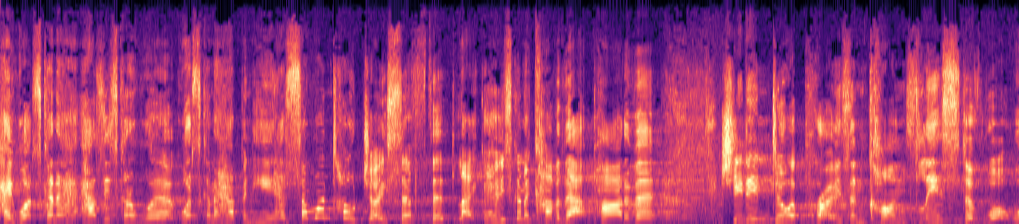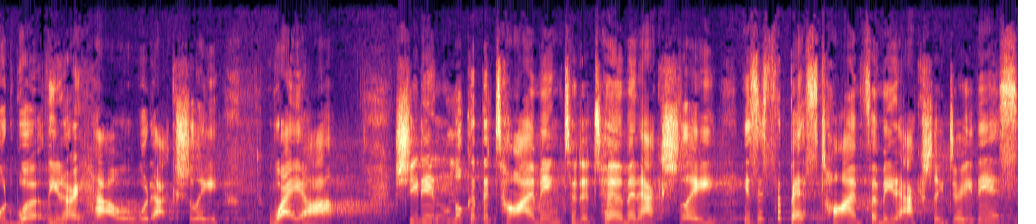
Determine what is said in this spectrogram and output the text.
hey, what's gonna, how's this gonna work? What's gonna happen here? Has someone told Joseph that, like, who's gonna cover that part of it? She didn't do a pros and cons list of what would work, you know, how it would actually weigh up. She didn't look at the timing to determine actually, is this the best time for me to actually do this?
